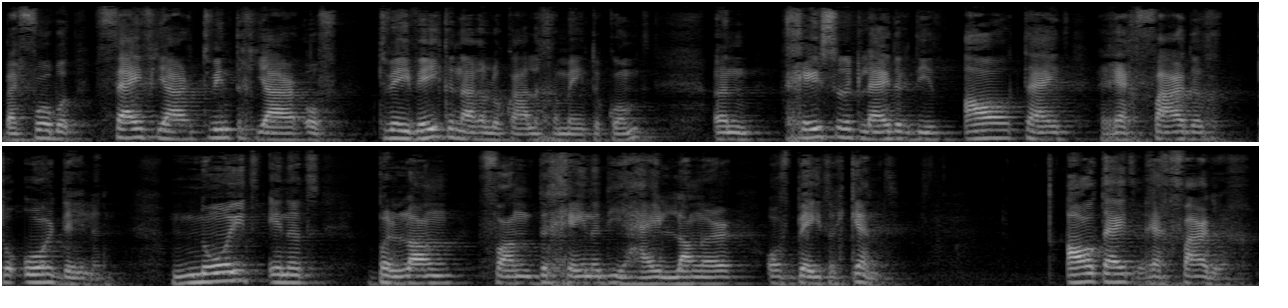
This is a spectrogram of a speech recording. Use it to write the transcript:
bijvoorbeeld vijf jaar, twintig jaar of twee weken naar een lokale gemeente komt. Een geestelijk leider die altijd rechtvaardig te oordelen. Nooit in het belang van degene die hij langer of beter kent. Altijd rechtvaardig.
